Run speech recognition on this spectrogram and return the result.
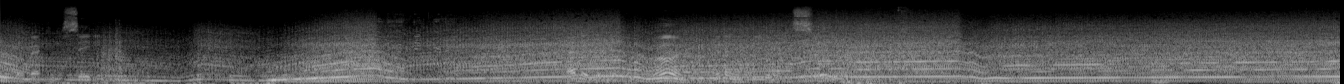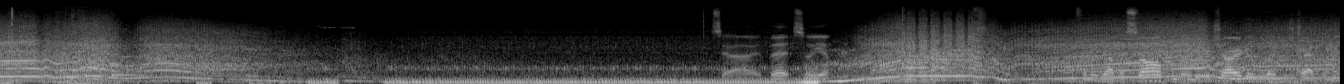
Go back to the city. That nigga making a run. That nigga leaving in the city. So I bet. So yep. He's gonna us off. We're gonna get the charger. We're gonna just trap him in.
